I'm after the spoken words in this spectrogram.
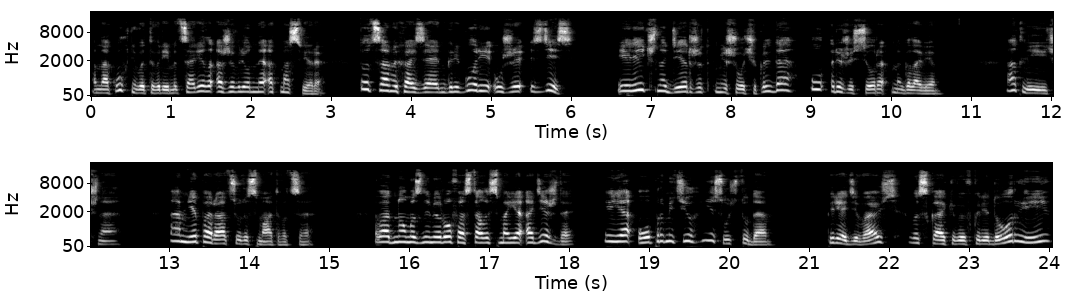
А на кухне в это время царила оживленная атмосфера. Тот самый хозяин Григорий уже здесь и лично держит мешочек льда у режиссера на голове. Отлично. А мне пора отсюда сматываться. В одном из номеров осталась моя одежда, и я опрометью несусь туда. Переодеваюсь, выскакиваю в коридор и...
